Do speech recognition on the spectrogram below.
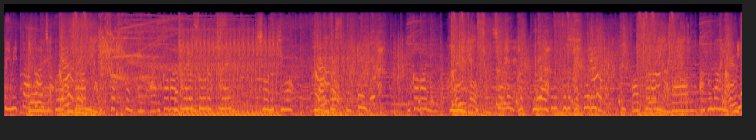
リミッター解除これが空にも一直線展開浮かばり耐える耐える衝撃をフライトスピンえい浮かばりフリー正面ブローくるくるカットリードあ空に回る危ないいや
